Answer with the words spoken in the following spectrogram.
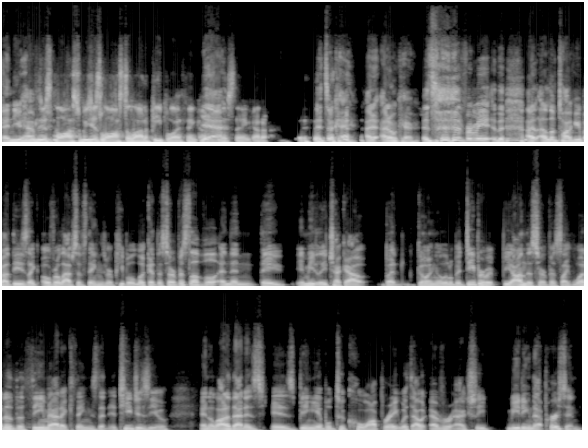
and you have we just lost we just lost a lot of people. I think on Yeah. this thing. I don't. It's okay. I, I don't care. It's for me. I, I love talking about these like overlaps of things where people look at the surface level and then they immediately check out. But going a little bit deeper beyond the surface, like what are the thematic things that it teaches you? And a lot of that is is being able to cooperate without ever actually meeting that person.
